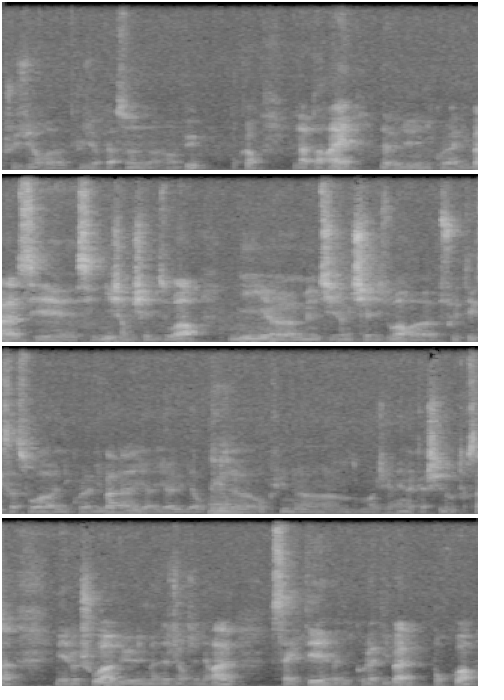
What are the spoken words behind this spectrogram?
plusieurs, euh, plusieurs personnes en vue. Là pareil, la venue de Nicolas Libal, c'est ni Jean-Michel Isoire, ni même si Jean-Michel Isoire souhaitait que ça soit Nicolas Libal, hein, il n'y a, a, aucune, mmh. aucune moi j'ai rien à cacher dans tout ça, mais le choix du manager général, ça a été Nicolas Libal. Pourquoi?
